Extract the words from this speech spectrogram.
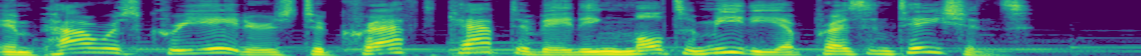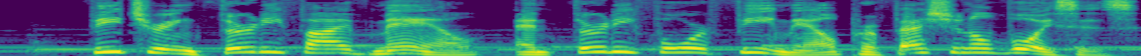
empowers creators to craft captivating multimedia presentations. Featuring 35 male and 34 female professional voices,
